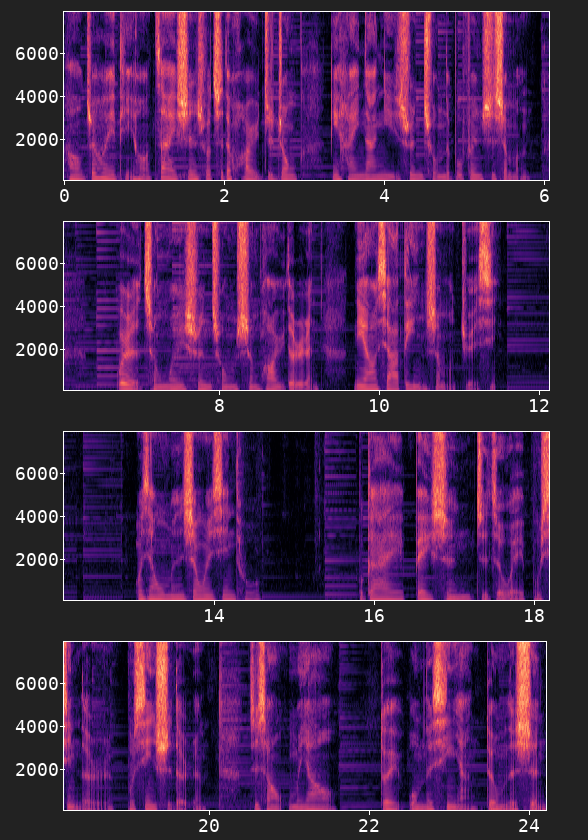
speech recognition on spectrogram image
好，最后一题哈，在神所赐的话语之中，你还难以顺从的部分是什么？为了成为顺从神话语的人，你要下定什么决心？我想，我们身为信徒。不该被神指责为不信的人、不信实的人。至少我们要对我们的信仰、对我们的神、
